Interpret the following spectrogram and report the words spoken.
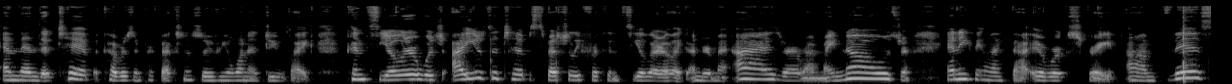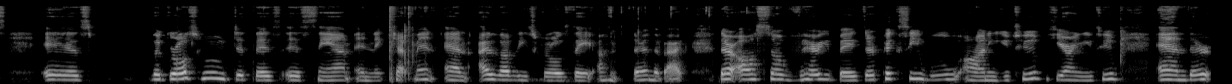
And then the tip covers imperfections. So if you want to do like concealer, which I use the tip especially for concealer like under my eyes or around my nose or anything like that, it works great. Um, this is the girls who did this is Sam and Nic Chapman, and I love these girls. They um they're in the back. They're also very big. They're Pixiwoo on YouTube here on YouTube, and they're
